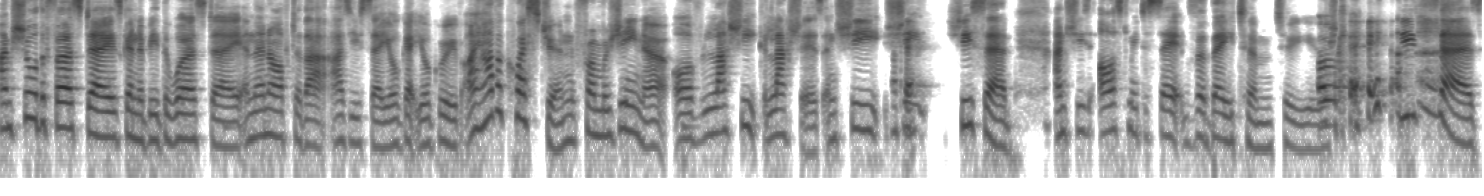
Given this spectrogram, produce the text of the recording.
I'm sure the first day is going to be the worst day. And then after that, as you say, you'll get your groove. I have a question from Regina of Lashik Lashes, and she okay. she she said, and she asked me to say it verbatim to you. Okay. she says,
